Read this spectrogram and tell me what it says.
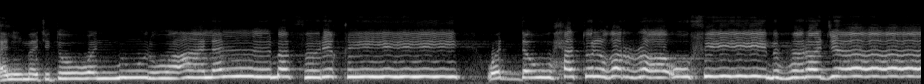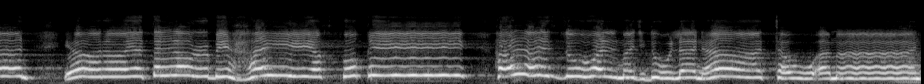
المجد والنور على المفرق والدوحة الغراء في مهرجان. يا راية العرب هيا اخفقي. العز والمجد لنا توأمان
